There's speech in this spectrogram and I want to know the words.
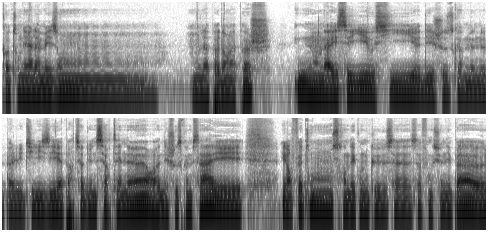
quand on est à la maison, on ne l'a pas dans la poche. On a essayé aussi des choses comme ne pas l'utiliser à partir d'une certaine heure, des choses comme ça, et, en fait on se rendait compte que ça ne fonctionnait pas.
